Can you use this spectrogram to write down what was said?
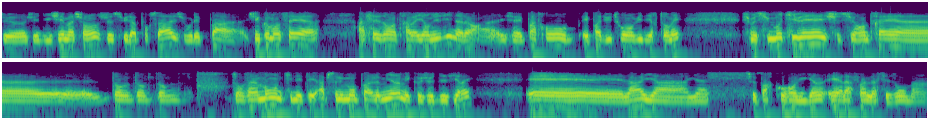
J'ai dit j'ai ma chance, je suis là pour ça. Je voulais pas. J'ai commencé euh, à 16 ans à travailler en usine, alors euh, j'avais pas trop et pas du tout envie d'y retourner. Je me suis motivé, je suis rentré euh, dans, dans, dans, dans un monde qui n'était absolument pas le mien, mais que je désirais. Et là, il y a, y a ce parcours en Ligue 1, et à la fin de la saison, ben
